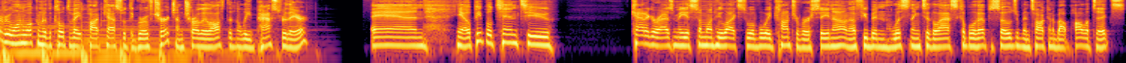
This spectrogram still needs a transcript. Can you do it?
everyone. Welcome to the Cultivate podcast with the Grove Church. I'm Charlie Lofton, the lead pastor there. And, you know, people tend to categorize me as someone who likes to avoid controversy. And I don't know if you've been listening to the last couple of episodes, we've been talking about politics.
